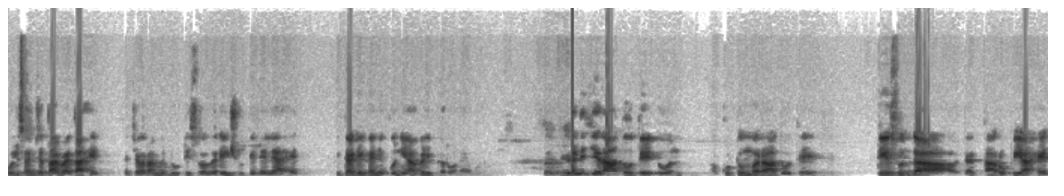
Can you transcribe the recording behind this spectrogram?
पोलिसांच्या ताब्यात आहे. त्याच्यावर आम्ही नोटीस वगैरे इश्यू केलेल्या आहेत. की त्या ठिकाणी कोणी आगळी करू नये म्हणून. आणि ठिकाणी जे राहत होते दोन कुटुंब राहत होते ते सुद्धा त्यात आरोपी आहेत.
